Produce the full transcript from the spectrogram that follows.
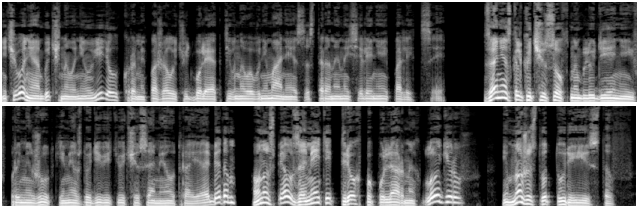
Ничего необычного не увидел, кроме, пожалуй, чуть более активного внимания со стороны населения и полиции. За несколько часов наблюдений в промежутке между девятью часами утра и обедом он успел заметить трех популярных блогеров и множество туристов.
